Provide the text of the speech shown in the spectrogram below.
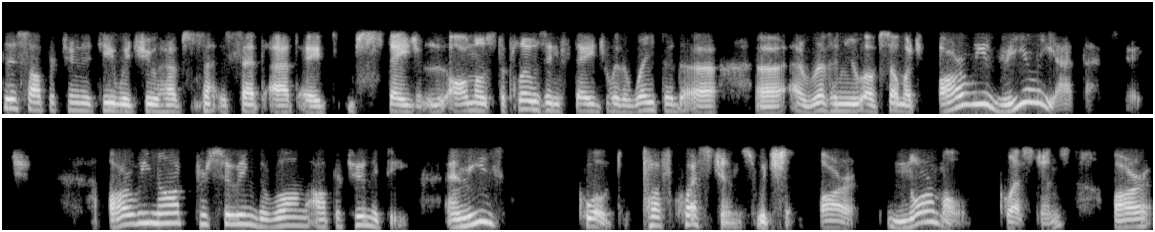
this opportunity which you have set at a stage, almost a closing stage with a weighted uh, uh, revenue of so much, are we really at that stage? Are we not pursuing the wrong opportunity? And these, quote, tough questions, which are normal questions, are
